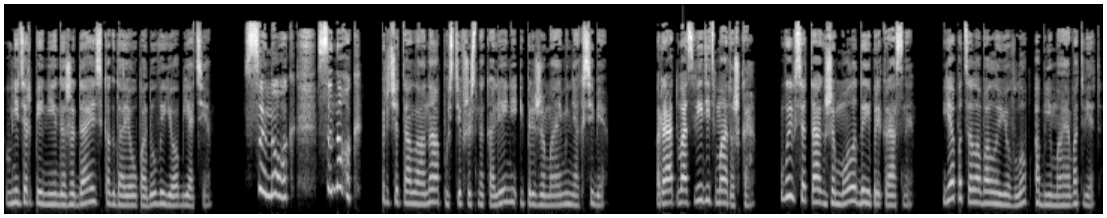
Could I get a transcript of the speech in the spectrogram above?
в нетерпении дожидаясь, когда я упаду в ее объятия. «Сынок! Сынок!» — причитала она, опустившись на колени и прижимая меня к себе. «Рад вас видеть, матушка! Вы все так же молоды и прекрасны!» Я поцеловала ее в лоб, обнимая в ответ.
